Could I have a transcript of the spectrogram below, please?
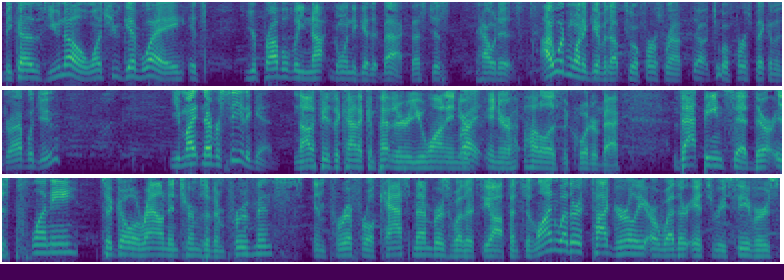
Because you know, once you give way, it's you're probably not going to get it back. That's just how it is. I wouldn't want to give it up to a first round uh, to a first pick in the draft, would you? You might never see it again. Not if he's the kind of competitor you want in your Right. in your huddle as the quarterback. That being said, there is plenty to go around in terms of improvements in peripheral cast members, whether it's the offensive line, whether it's Todd Gurley, or whether it's receivers.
